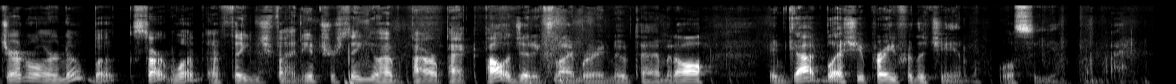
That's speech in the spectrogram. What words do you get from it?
journal or notebook. Start one of things you find interesting. You'll have a power packed apologetics library in no time at all. And God bless you. Pray for the channel. We'll see you. Bye bye.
